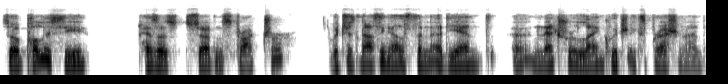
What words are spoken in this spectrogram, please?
So policy has a certain structure which is nothing else than at the end natural language expression. And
